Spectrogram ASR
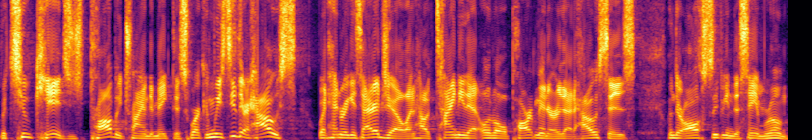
with two kids, who's probably trying to make this work. And we see their house when Henry gets out of jail and how tiny that little apartment or that house is when they're all sleeping in the same room.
